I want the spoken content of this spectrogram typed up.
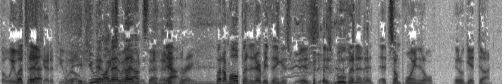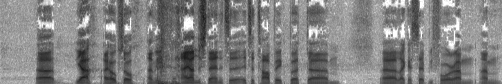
but we will but, take uh, it if you will. if you would like but, to but, announce that, that'd yeah, be great. But I'm hoping that everything is is, is moving, and at, at some point it'll it'll get done. Uh, yeah, I hope so. I mean, I understand it's a it's a topic, but um, uh, like I said before, I'm I'm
